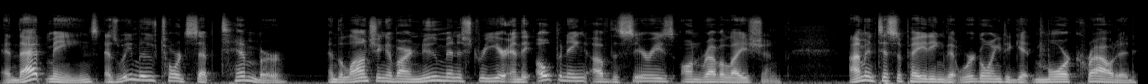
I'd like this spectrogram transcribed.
And that means as we move towards September and the launching of our new ministry year and the opening of the series on Revelation, I'm anticipating that we're going to get more crowded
